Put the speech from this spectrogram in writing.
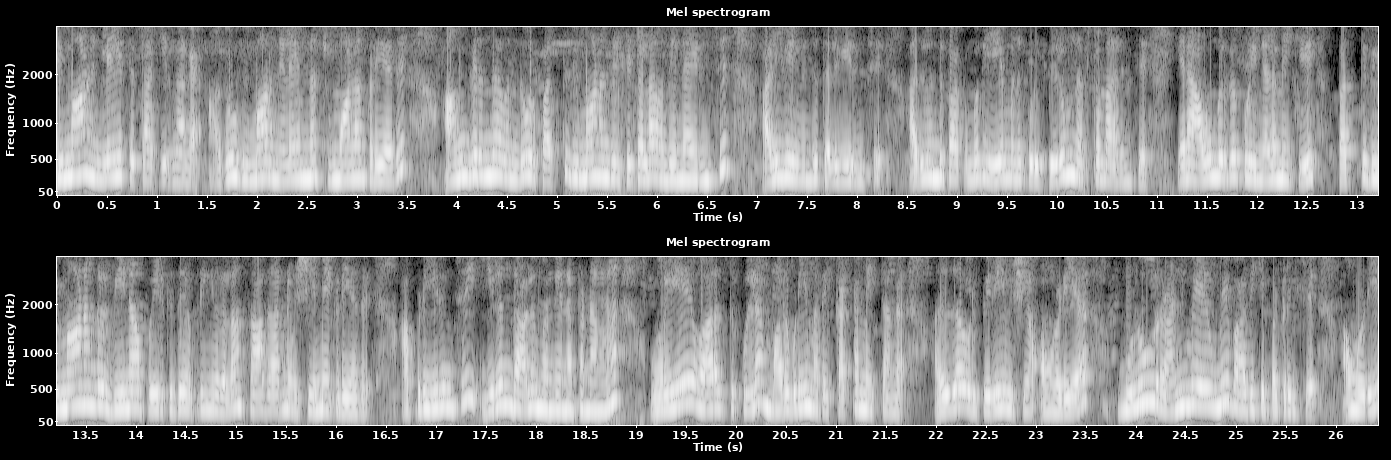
விமான நிலையத்தை தாக்கியிருந்தாங்க. அதுவும் விமான நிலையம்னா சும்மாலாம் கிடையாது. அங்கிருந்த வந்து ஒரு பத்து விமானங்கள் கிட்டலாம் வந்து என்ன ஆயிருந்துச்சு? அழிவை வந்து தழுவி இருந்துச்சு. அது வந்து பார்க்கும்போது ஏமனுக்கு ஒரு பெரும் நஷ்டமாக இருந்துச்சு. ஏன்னா அவங்க இருக்கக்கூடிய நிலைமைக்கு பத்து விமானங்கள் வீணாக போயிருக்குது அப்படிங்கிறதெல்லாம் சாதாரண விஷயமே கிடையாது. அப்படி இருந்துச்சு. இருந்தாலும் வந்து என்ன பண்ணாங்கன்னா ஒரே வாரத்துக்குள்ளே மறுபடியும் அதை கட்டமைத்தாங்க. அதுதான் ஒரு பெரிய விஷயம். அவங்களுடைய முழு ரன்வேவுமே பாதிக்கப்பட்டிருந்துச்சு. அவங்களுடைய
